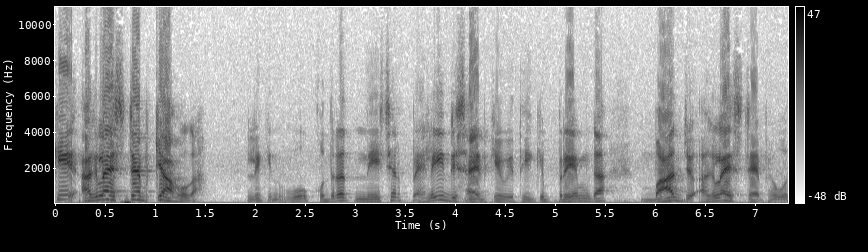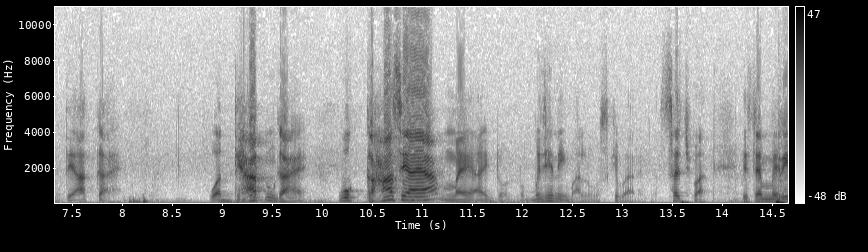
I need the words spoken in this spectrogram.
कि अगला स्टेप क्या होगा। लेकिन वो कुदरत नेचर पहले ही डिसाइड किए हुए थी कि प्रेम का बाद जो अगला स्टेप है, वो त्याग का है, वो अध्यात्म का है। वो कहाँ से आया? मैं आई डोंट नो मुझे नहीं मालूम उसके बारे में। सच बात। इसलिए मेरी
